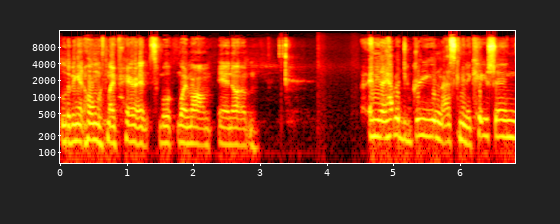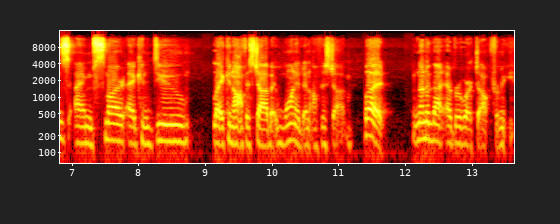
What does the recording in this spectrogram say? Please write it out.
living at home with my parents, well, my mom, and um, I mean, I have a degree in mass communications. I'm smart. I can do like an office job. I wanted an office job, but none of that ever worked out for me.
